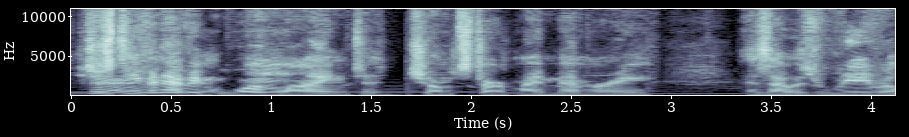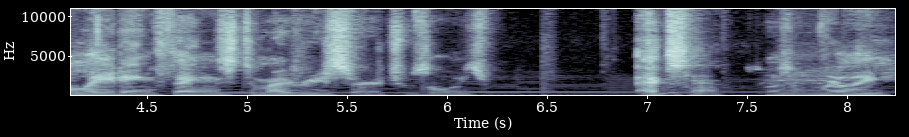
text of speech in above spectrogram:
just even having one line to jumpstart my memory as I was re-relating things to my research was always excellent. It was a really,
